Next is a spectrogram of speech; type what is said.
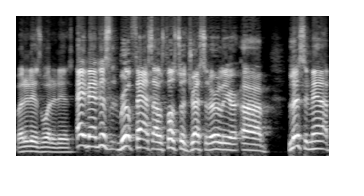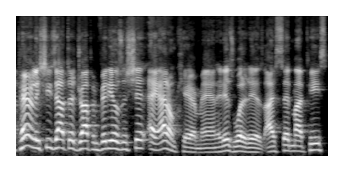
but it is what it is. Hey man, just real fast. I was supposed to address it earlier. Um, Listen, man, apparently she's out there dropping videos and shit. Hey, I don't care, man. It is what it is. I said my piece.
